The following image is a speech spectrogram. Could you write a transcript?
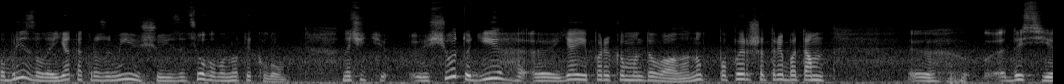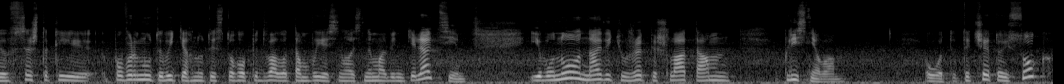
обрізала, і я так розумію, що із-за цього воно текло. Значить, що тоді е, я їй порекомендувала? Ну, по-перше, треба там е, десь все ж таки повернути, витягнути з того підвалу, там вияснилось, нема вентиляції, і воно навіть уже пішла там пліснява. От, тече той сок,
